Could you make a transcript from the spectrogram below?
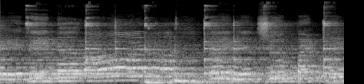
ఏదిన వారాధయ చూపండి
